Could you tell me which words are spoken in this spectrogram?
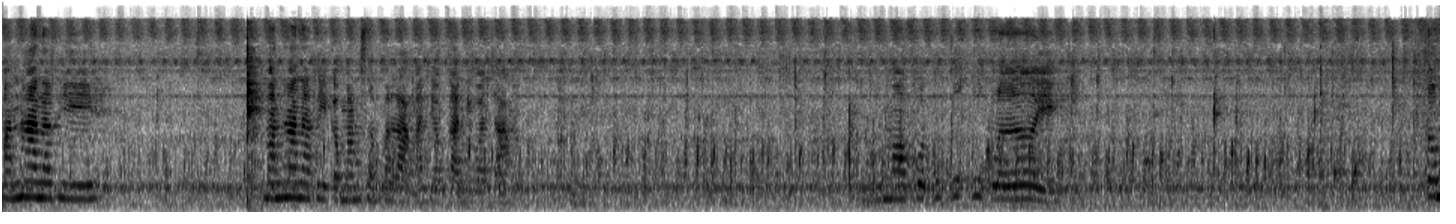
มันห้านาที มันห้านาทีกับมันสับปะหลังอันเดียวกันนี่ว่าจ้ะ มากดบุกบุกบุกเลย ต้ม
